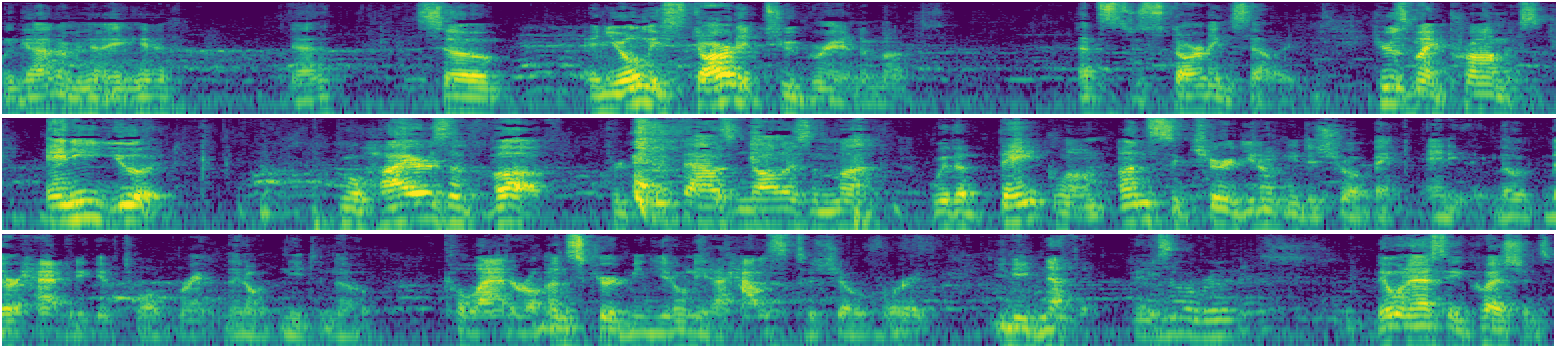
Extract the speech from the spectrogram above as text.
We got him right here. Yeah. So, and you only start at two grand a month. That's the starting salary. Here's my promise: any yud who hires a vav for two thousand dollars a month with a bank loan, unsecured, you don't need to show a bank anything. They're happy to give twelve grand. They don't need to know collateral. Unsecured means you don't need a house to show for it. You need nothing. Basically. They won't ask any questions.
